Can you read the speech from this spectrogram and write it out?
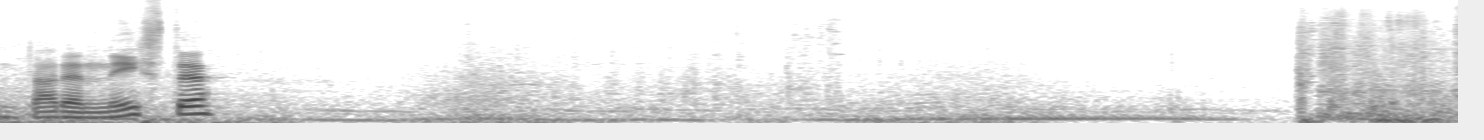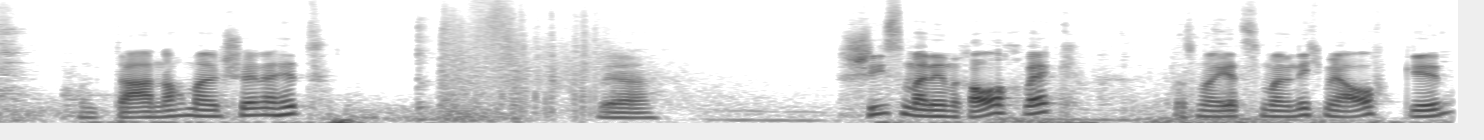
Und da der nächste da nochmal ein schöner Hit. Wir schießen mal den Rauch weg, dass wir jetzt mal nicht mehr aufgehen.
